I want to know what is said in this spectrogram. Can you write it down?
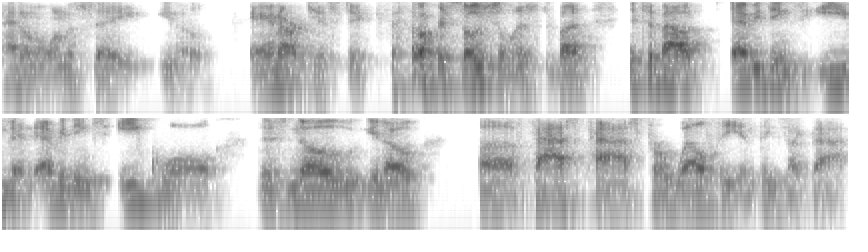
i don't want to say you know anarchistic or socialist, but it's about everything's even, everything's equal. There's no, you know, uh, fast pass for wealthy and things like that.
